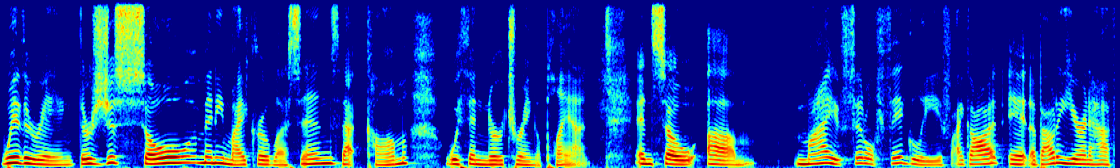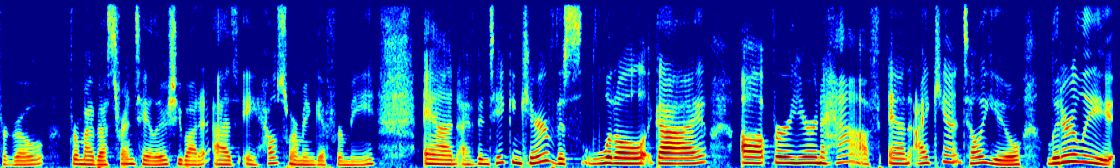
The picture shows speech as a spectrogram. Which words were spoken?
withering, there's just so many micro lessons that come within nurturing a plant. And so, um, my fiddle fig leaf, I got it about a year and a half ago from my best friend Taylor. She bought it as a housewarming gift for me. And I've been taking care of this little guy uh, for a year and a half. And I can't tell you, literally,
